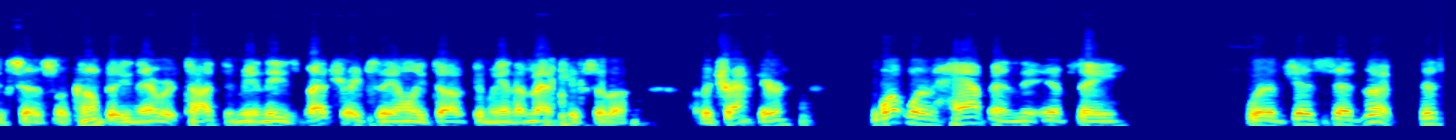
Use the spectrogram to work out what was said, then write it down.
successful company. They never talked to me in these metrics. They only talked to me in the metrics of a, of a tractor. What would have happened if they would have just said, look, this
